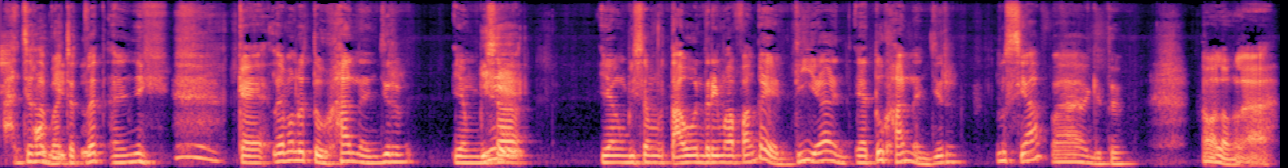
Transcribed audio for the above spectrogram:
Anjir Oh, lah bacot gitu. banget anjing. kayak emang lu Tuhan anjir yang bisa Iya. yang bisa tahu nerima apa enggak ya dia ya Tuhan anjir. Lu siapa gitu. Tolong lah.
